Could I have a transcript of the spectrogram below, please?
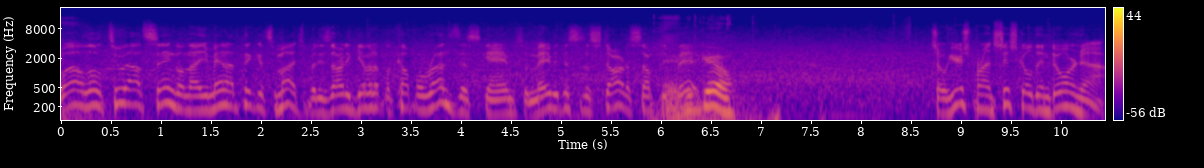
Well, a little two-out single. Now, you may not think it's much, but he's already given up a couple runs this game, so maybe this is the start of something there big. There we go. So here's Francisco Lindor now.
